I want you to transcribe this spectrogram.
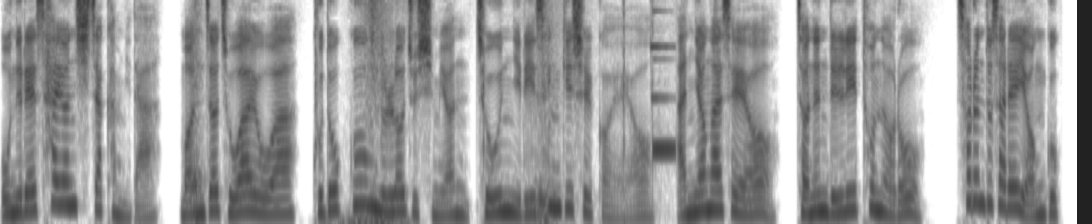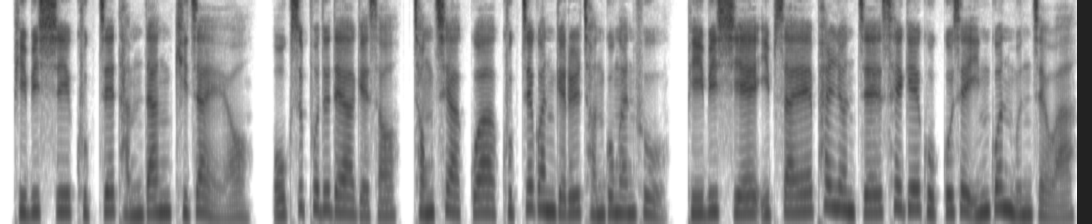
오늘의 사연 시작합니다. 먼저 좋아요와 구독 꾹 눌러주시면 좋은 일이 생기실 거예요. 안녕하세요. 저는 릴리 토너로 32살의 영국 BBC 국제 담당 기자예요. 옥스포드 대학에서 정치학과 국제관계를 전공한 후 BBC에 입사해 8년째 세계 곳곳의 인권 문제와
